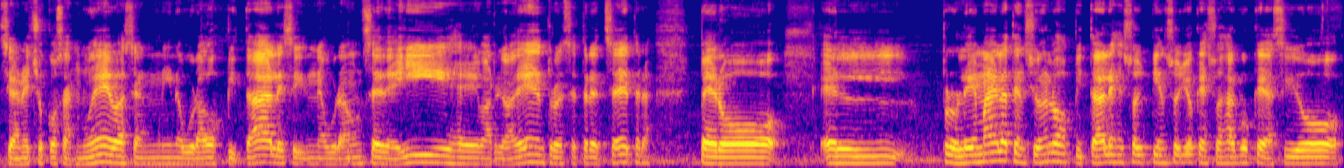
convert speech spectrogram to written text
se han hecho cosas nuevas, se han inaugurado hospitales, se inaugurado un CDI, eh, barrio adentro, etcétera, etcétera. Pero el problema de la atención en los hospitales, eso pienso yo que eso es algo que ha sido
